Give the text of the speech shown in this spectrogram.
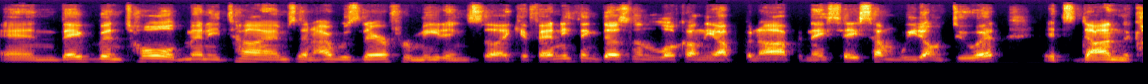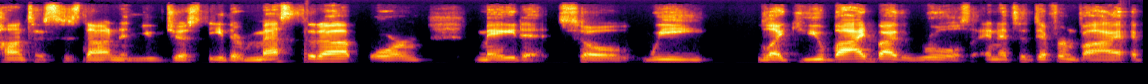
and they've been told many times. And I was there for meetings. Like if anything doesn't look on the up and up, and they say something we don't do it, it's done. The contest is done, and you've just either messed it up or made it. So we like you abide by the rules and it's a different vibe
